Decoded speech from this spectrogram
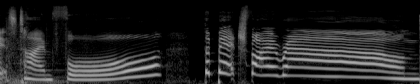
It's time for the bitch fire round.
